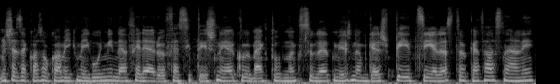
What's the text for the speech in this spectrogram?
és ezek azok, amik még úgy mindenféle erőfeszítés nélkül meg tudnak születni, és nem kell spéciélesztőket használni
